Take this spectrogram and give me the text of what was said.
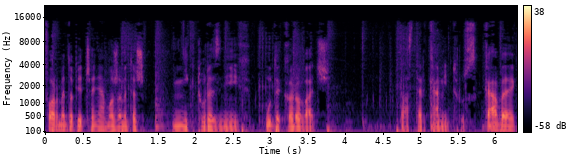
formę do pieczenia. Możemy też niektóre z nich udekorować plasterkami truskawek.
